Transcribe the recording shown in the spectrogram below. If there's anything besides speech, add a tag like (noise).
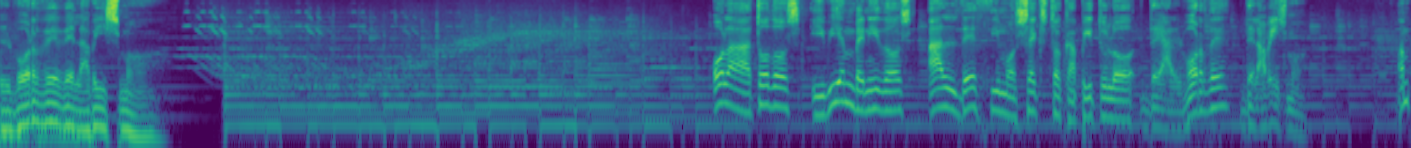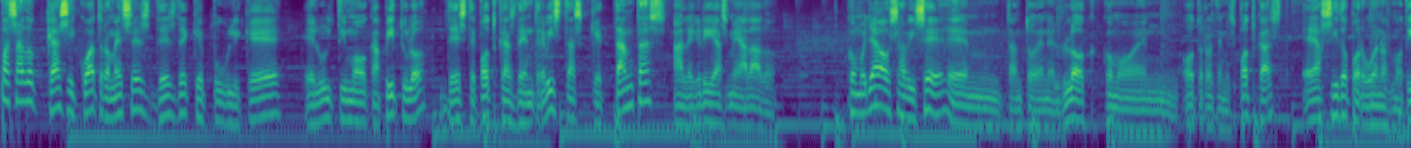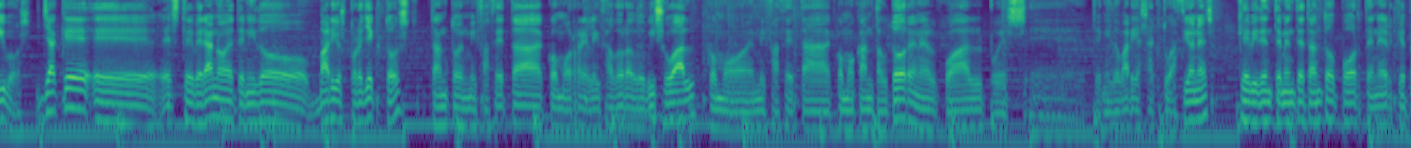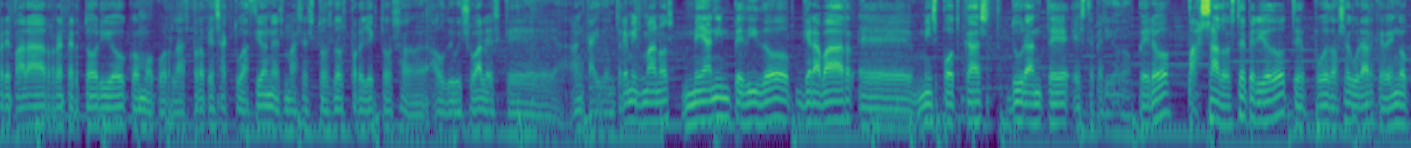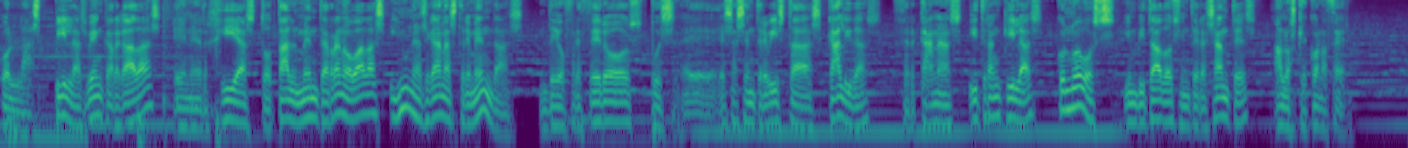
Al borde del abismo. Hola a todos y bienvenidos al decimosexto capítulo de Al borde del abismo. Han pasado casi cuatro meses desde que publiqué el último capítulo de este podcast de entrevistas que tantas alegrías me ha dado. Como ya os avisé, em, tanto en el blog como en otros de mis podcasts, eh, ha sido por buenos motivos, ya que eh, este verano he tenido varios proyectos, tanto en mi faceta como realizador audiovisual, como en mi faceta como cantautor, en el cual pues eh, he tenido varias actuaciones, que evidentemente tanto por tener que preparar repertorio como por las propias actuaciones, más estos dos proyectos audiovisuales que han caído entre mis manos, me han impedido grabar mis podcasts durante este periodo. Pero pasado este periodo te puedo asegurar que vengo con las pilas bien cargadas, energías totalmente renovadas y unas ganas tremendas de ofreceros pues eh, esas entrevistas cálidas, cercanas y tranquilas con nuevos invitados interesantes a los que conocer.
